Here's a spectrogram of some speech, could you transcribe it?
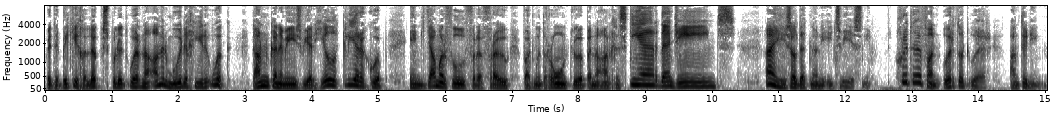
Met 'n bietjie geluk spoel dit oor na ander modegiere ook dan kan 'n mens weer heel klere koop en jammer voel vir 'n vrou wat moet rondloop in haar geskeurde jeans. Ai, sal dit nou nie iets wees nie. Groete van oor tot oor, Antoniem.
